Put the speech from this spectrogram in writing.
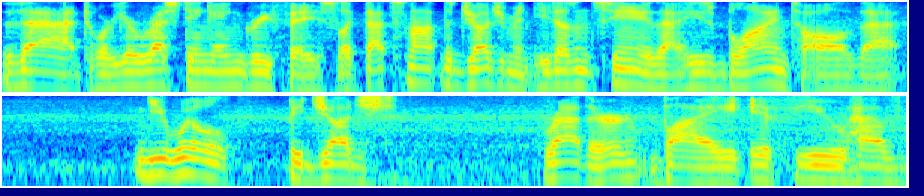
that or your resting angry face. Like that's not the judgment. He doesn't see any of that. He's blind to all of that you will be judged rather by if you have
